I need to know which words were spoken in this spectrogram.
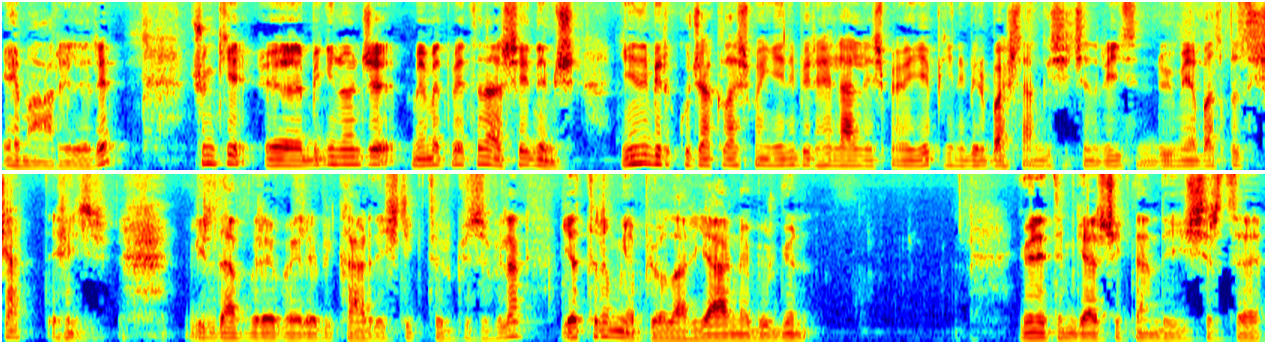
Emareleri. Çünkü e, bir gün önce Mehmet Metiner şey demiş. Yeni bir kucaklaşma, yeni bir helalleşme ve yepyeni bir başlangıç için reisin düğmeye basması şart demiş. Birdenbire böyle bir kardeşlik türküsü falan. Yatırım yapıyorlar yarın öbür gün yönetim gerçekten değişirse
